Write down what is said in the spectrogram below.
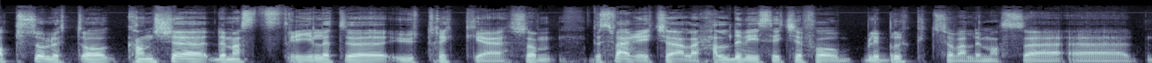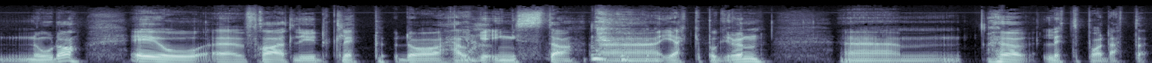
Absolutt, og kanskje det mest strilete uttrykket som dessverre ikke, eller heldigvis ikke får bli brukt så veldig masse eh, nå, da, er jo eh, fra et lydklipp da Helge Ingstad eh, gikk på grunn. Eh, hør litt på dette.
